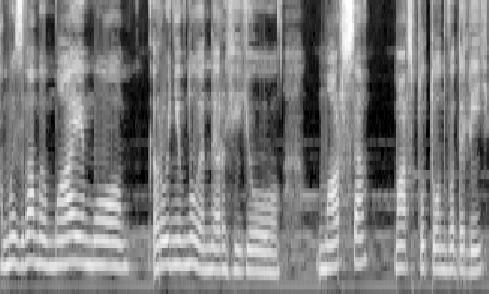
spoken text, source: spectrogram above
Ми з вами маємо руйнівну енергію Марса, Марс, Плутон, Водолій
